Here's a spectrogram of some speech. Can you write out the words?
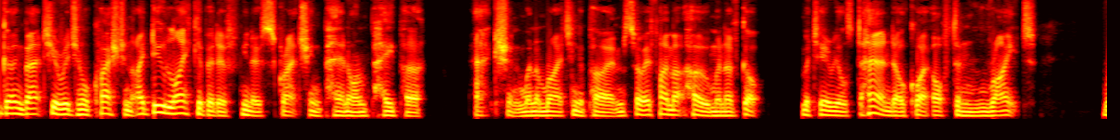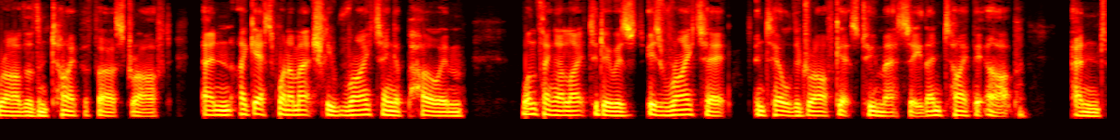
going back to your original question, I do like a bit of, you know, scratching pen on paper action when I'm writing a poem. So if I'm at home and I've got materials to hand, I'll quite often write rather than type a first draft. And I guess when I'm actually writing a poem, one thing I like to do is is write it until the draft gets too messy, then type it up and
